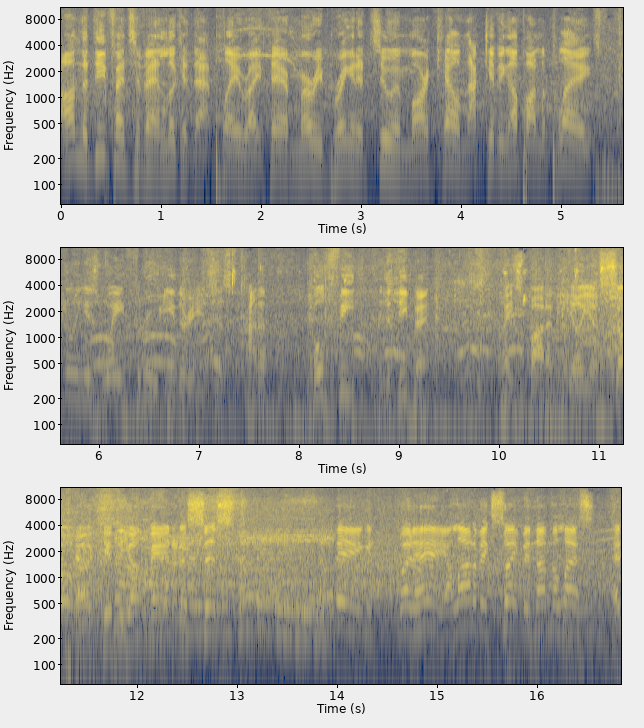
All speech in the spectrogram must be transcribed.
on the defensive end. Look at that play right there. Murray bringing it to him. Markelle not giving up on the play. Feeling his way through either. He's just kind of both feet in the deep end. Nice spot of Ilyasova. Give the young man an assist. Thing, but hey, a lot of excitement nonetheless at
